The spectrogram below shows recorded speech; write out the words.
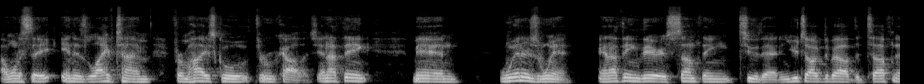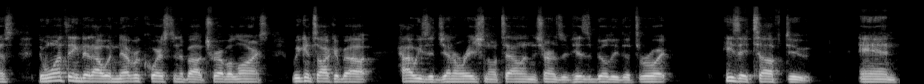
I want to say, in his lifetime from high school through college. And I think, man, winners win. And I think there is something to that. And you talked about the toughness. The one thing that I would never question about Trevor Lawrence, we can talk about how he's a generational talent in terms of his ability to throw it. He's a tough dude. And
